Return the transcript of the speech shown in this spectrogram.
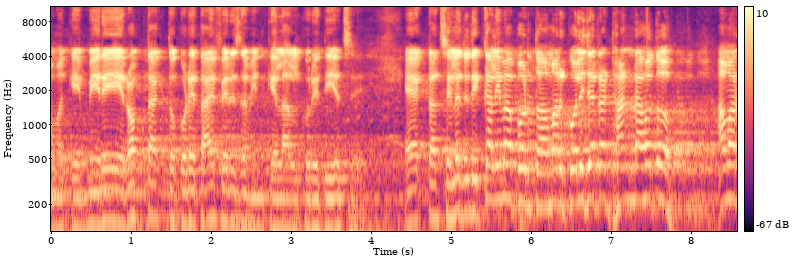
আমাকে মেরে রক্তাক্ত করে তায়েফের জামিনকে লাল করে দিয়েছে। একটা ছেলে যদি কালিমা পড়তো, আমার কলিজাটা ঠান্ডা হতো, আমার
